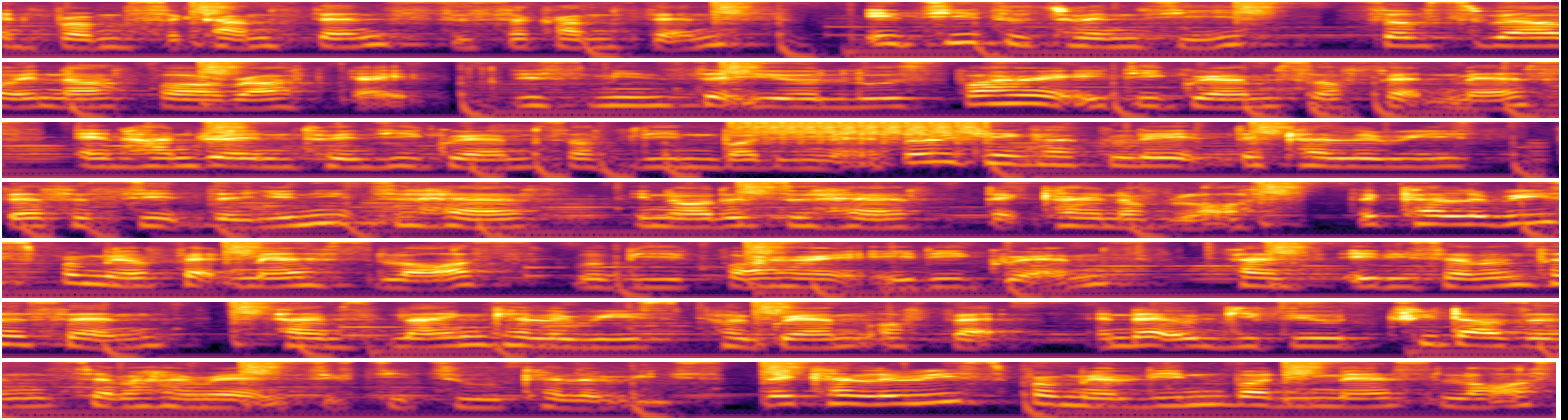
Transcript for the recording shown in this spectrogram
and from circumstance to circumstance, 80 to 20 serves well enough for a rough guide. This means that you'll lose 480 grams of fat mass and 120 grams of lean body mass. So you can calculate the calories deficit that you need to have in order to have that kind of loss. The calories from your fat mass loss will be 480 grams times 87% times 9 calories per gram of fat and that will give you 3762 calories. The calories from your lean body mass loss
